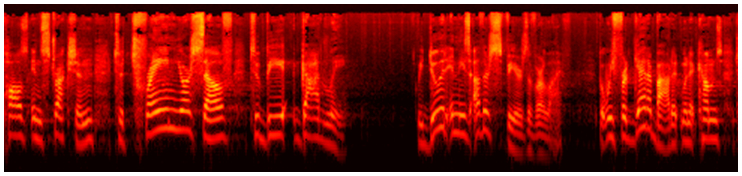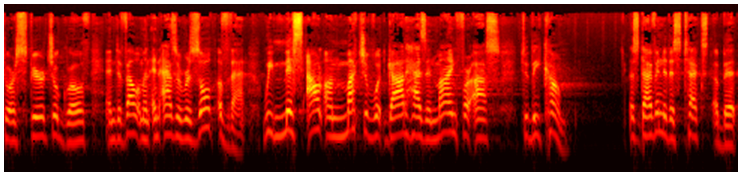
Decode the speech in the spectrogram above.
Paul's instruction to train yourself to be godly. We do it in these other spheres of our life, but we forget about it when it comes to our spiritual growth and development. And as a result of that, we miss out on much of what God has in mind for us to become. Let's dive into this text a bit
